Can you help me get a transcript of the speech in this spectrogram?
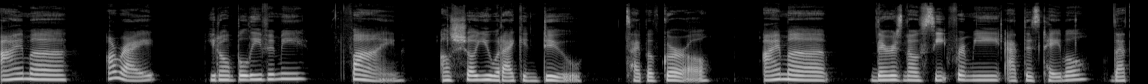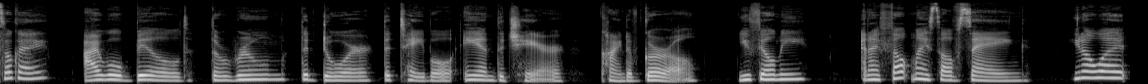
I'm a, all right, you don't believe in me? Fine, I'll show you what I can do type of girl. I'm a, there is no seat for me at this table. That's okay. I will build the room, the door, the table, and the chair kind of girl. You feel me? And I felt myself saying, you know what?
